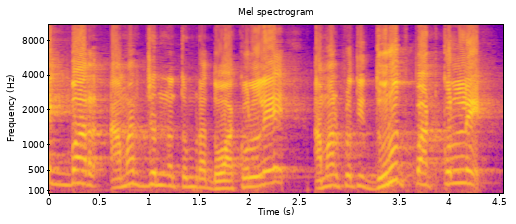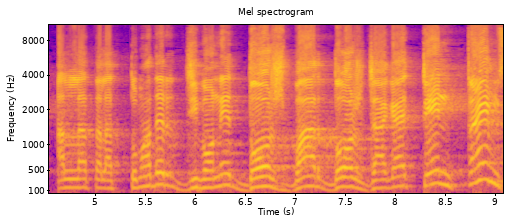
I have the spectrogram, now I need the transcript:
একবার আমার জন্য তোমরা দোয়া করলে আমার প্রতি দুরুদ পাঠ করলে আল্লাহ তালা তোমাদের জীবনে দশ বার দশ জায়গায় টেন টাইমস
